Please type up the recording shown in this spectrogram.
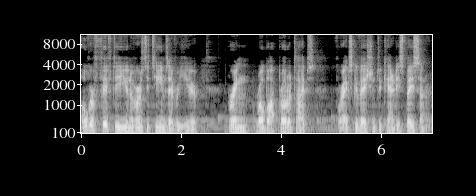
over 50 university teams every year bring robot prototypes for excavation to kennedy space center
